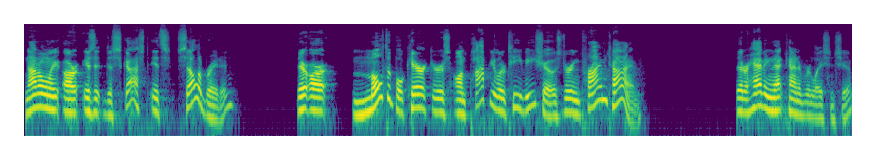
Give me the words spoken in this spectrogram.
not only are, is it discussed, it's celebrated. There are multiple characters on popular TV shows during prime time that are having that kind of relationship.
